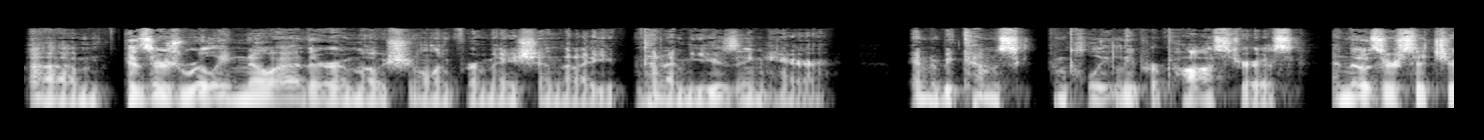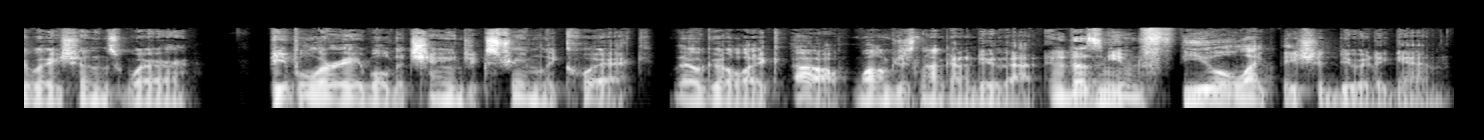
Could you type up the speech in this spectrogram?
Because um, there's really no other emotional information that I that I'm using here, and it becomes completely preposterous. And those are situations where people are able to change extremely quick. They'll go like, "Oh, well, I'm just not going to do that," and it doesn't even feel like they should do it again.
